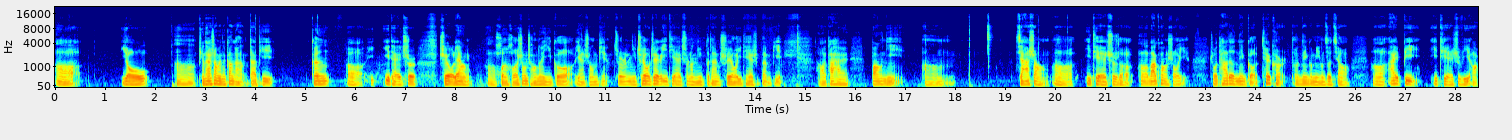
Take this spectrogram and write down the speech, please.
呃由呃平台上面的杠杆代币。跟呃 ETH 持有量呃混合生成的一个衍生品，就是你持有这个 ETH 呢，你不但持有 ETH 本币，啊，它还帮你嗯加上呃 ETH 的呃挖矿收益，之后它的那个 Ticker 的那个名字叫呃 IBETHV2，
